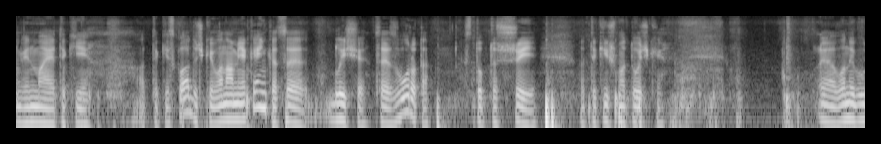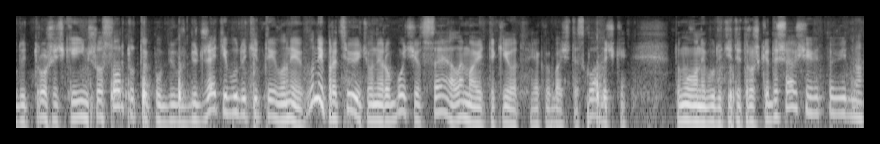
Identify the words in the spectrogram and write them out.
він має такі, от такі складочки. Вона м'якенька, це ближче, це з ворота, тобто з шиї. От такі шматочки. Е, Вони будуть трошечки іншого сорту, типу в бюджеті будуть іти. Вони, вони працюють, вони робочі, все, але мають такі, от, як ви бачите, складочки. Тому вони будуть іти трошки дешевші, відповідно.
